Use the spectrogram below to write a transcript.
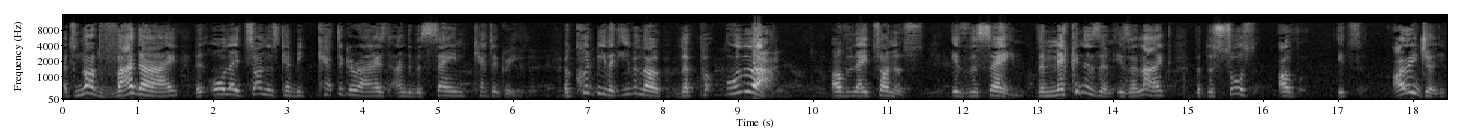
It's not vadai that all leitzonus can be categorized under the same category. It could be that even though the pa'ula of leitzonus is the same, the mechanism is alike, but the source of its origin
